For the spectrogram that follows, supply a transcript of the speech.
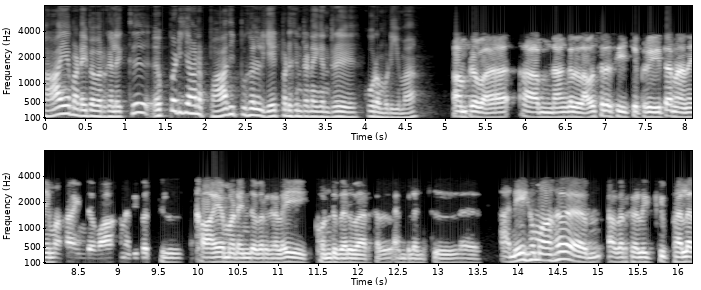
காயமடைபவர்களுக்கு எப்படியான பாதிப்புகள் ஏற்படுகின்றன என்று கூற முடியுமா? ஆம் பிரபா. நாங்கள் அவசர சிகிச்சை பிரிவு தான் அநேகமாக இந்த வாகன விபத்தில் காயமடைந்தவர்களை கொண்டு வருவார்கள். ஆம்புலன்ஸில் அநேகமாக அவர்களுக்கு பல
